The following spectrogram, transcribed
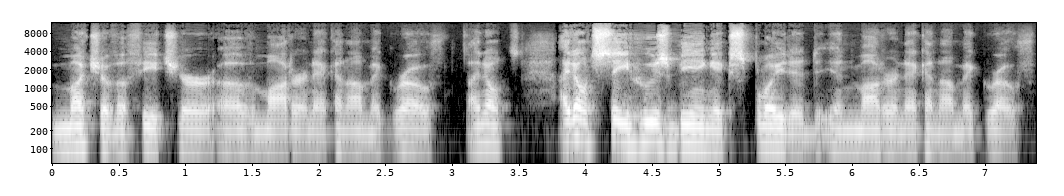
much of a feature of modern economic growth. I don't, I don't see who's being exploited in modern economic growth.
